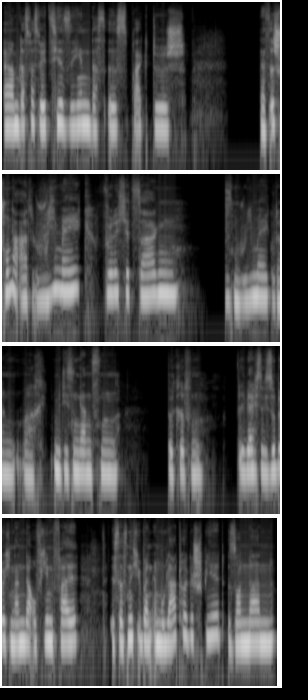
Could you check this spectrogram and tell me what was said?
Ähm, das, was wir jetzt hier sehen, das ist praktisch, das ist schon eine Art Remake, würde ich jetzt sagen. Das ist ein Remake oder ein, ach, mit diesen ganzen Begriffen werfe ich sowieso durcheinander. Auf jeden Fall ist das nicht über einen Emulator gespielt, sondern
